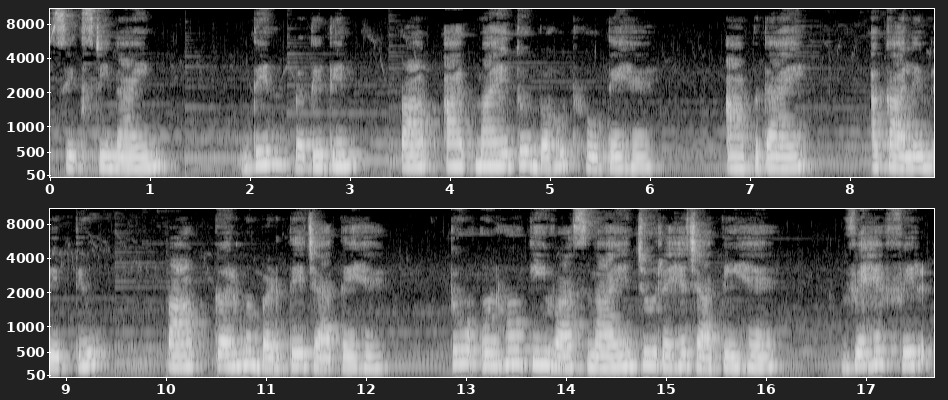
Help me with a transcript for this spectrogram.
सिक्सटी नाइन दिन प्रतिदिन पाप आत्माएँ तो बहुत होते हैं। आपदाएँ, अकाले मृत्यु, पाप कर्म बढ़ते जाते हैं। तो उन्हों की वासनाएँ जो रह जाती हैं, वह फिर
